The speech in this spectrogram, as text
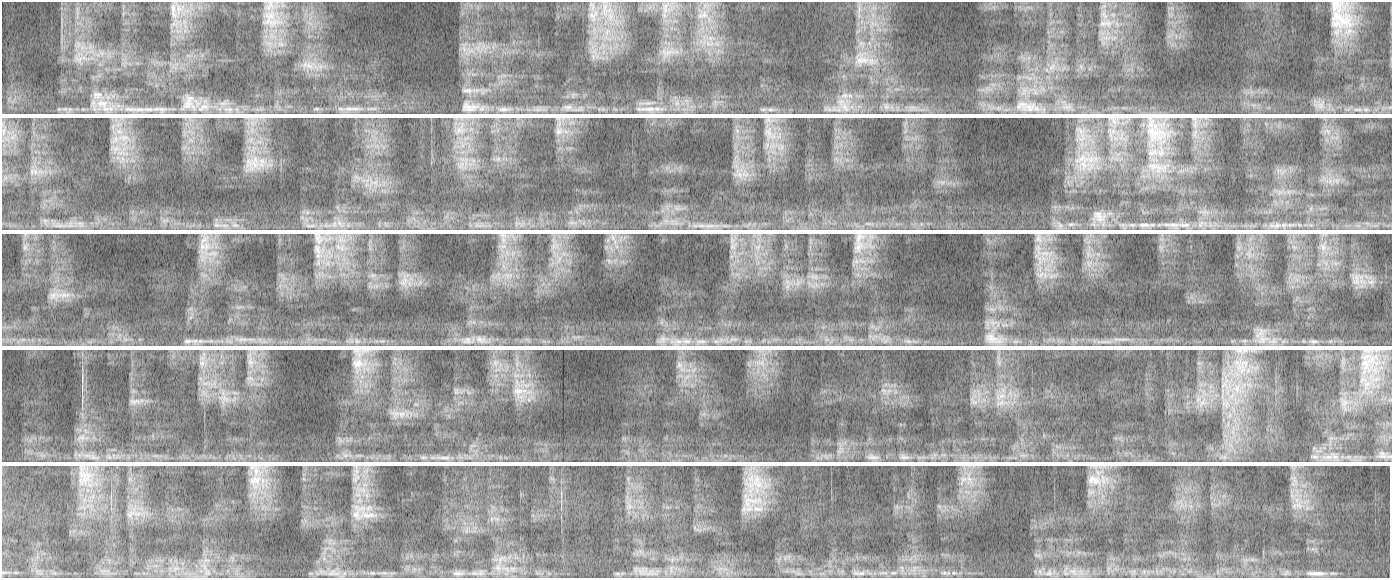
We've developed a new 12-month preceptorship programme dedicatedly grown to support our staff who come out to training uh, in very challenging positions. Uh, Obviously, we want to retain all of our staff and the support and the mentorship and the pastoral support that's there for them will need to expand across the organisation. And just lastly, just an example of the career progression in the organisation, we have recently appointed a nurse consultant our learning disability service. We have a number of nurse consultant and nurse therapy, therapy consultant posts in the organisation. This is our most recent um, very important area for us in terms of nurse leadership. We're really delighted to have uh, that person join us. And at that point, I hope I'm going to hand over to my colleague, um, Dr. Thomas. Before I do so, I would just like to add on my thanks to my own team, uh, my divisional directors, retailer director Ops, and all my clinical directors, Jenny Hurst, Sandra O'Hare and uh, Frank Hurst, who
